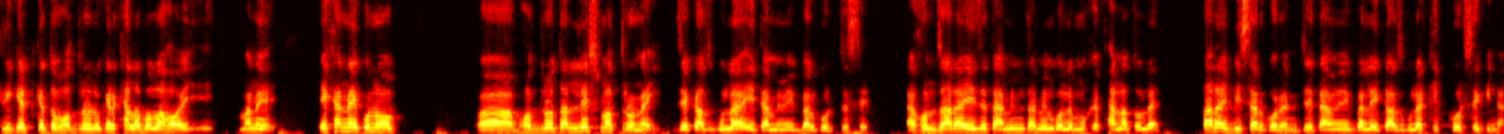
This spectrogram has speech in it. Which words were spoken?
ক্রিকেটকে তো ভদ্রলোকের খেলা বলা হয়। মানে এখানে কোনো ভদ্রতার লেশ মাত্র নাই যে কাজগুলা এই তামিম ইকবাল করতেছে। এখন যারা এই যে তামিম তামিম বলে মুখে ফেনা তোলে তারাই বিচার করেন যে তামিম ইকবাল এই কাজগুলা ঠিক করছে কিনা।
